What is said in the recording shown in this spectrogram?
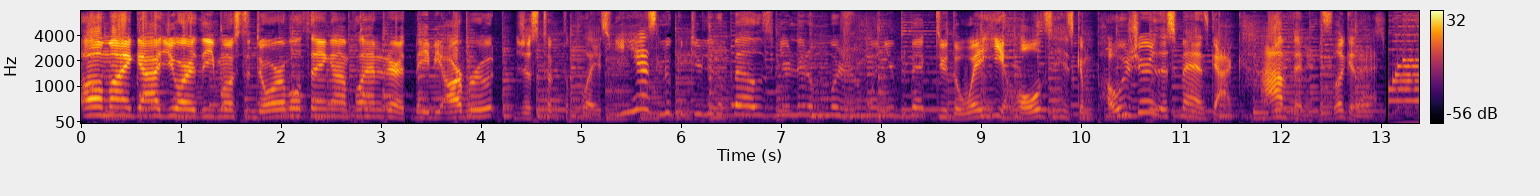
Oh my god, you are the most adorable thing on planet Earth. Baby Arbrute just took the place. Yes, look at your little bells and your little mushroom on your back. Dude, the way he holds his composure, this man's got confidence. Look at that.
